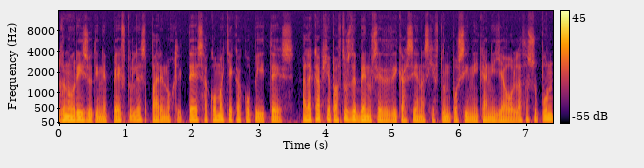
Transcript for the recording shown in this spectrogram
Γνωρίζει ότι είναι πέφτουλες, παρενοχλητές, ακόμα και κακοποιητές. Αλλά κάποιοι από αυτούς δεν μπαίνουν σε διαδικασία να σκεφτούν πως είναι ικανοί για όλα. Θα σου πούν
